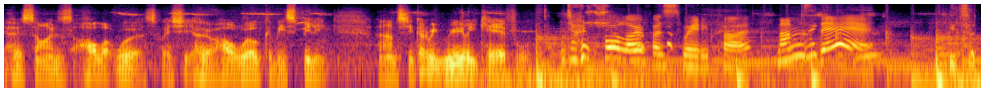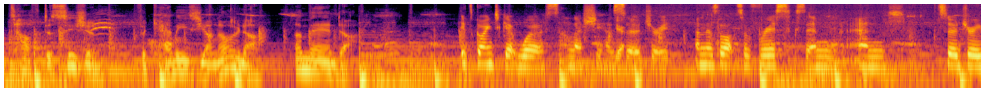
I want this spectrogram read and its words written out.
her signs a whole lot worse, where she, her whole world could be spinning. Um, so you've got to be really careful. Don't fall over, sweetie pie. Mum's there. It's a tough decision for Kami's young owner, Amanda. It's going to get worse unless she has Yeah. surgery. And there's lots of risks and, and surgery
